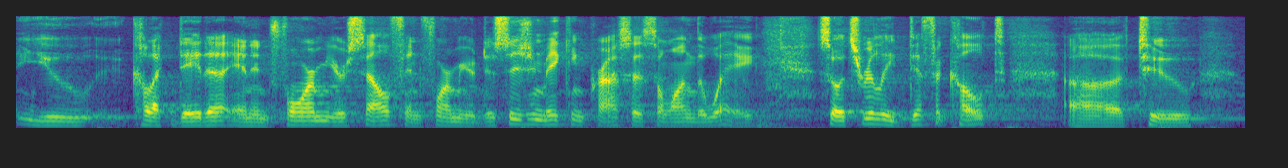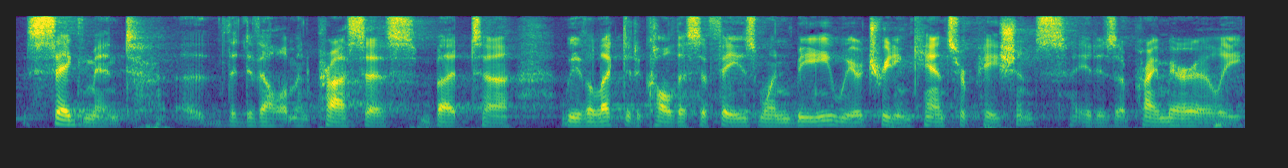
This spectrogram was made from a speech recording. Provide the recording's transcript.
you collect data and inform yourself, inform your decision making process along the way. So it's really difficult uh, to segment uh, the development process, but uh, we've elected to call this a phase 1B. We are treating cancer patients. It is a primarily,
